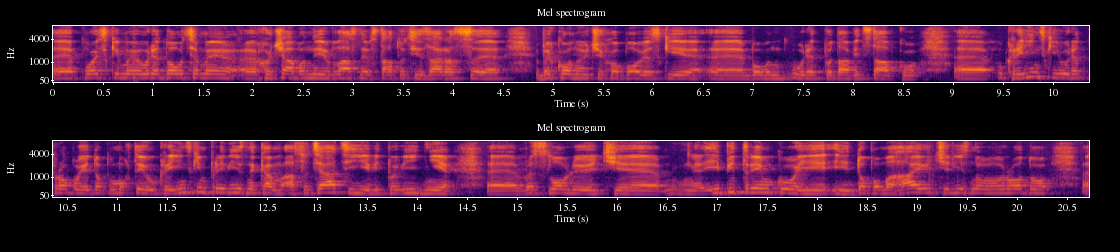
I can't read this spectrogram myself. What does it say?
е, польськими урядовцями, е, хоча вони власне в статусі зараз е, виконуючих обов'язки, е, бо уряд подав відставку. Е, Український уряд пробує допомогти українським перевізникам. Асоціації відповідні е, висловлюють е, і підтримку, і, і допомагають різного роду. Е,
